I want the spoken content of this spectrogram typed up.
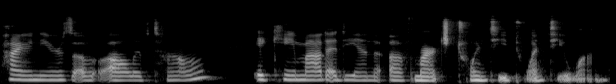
Pioneers of Olive Town. It came out at the end of March 2021.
